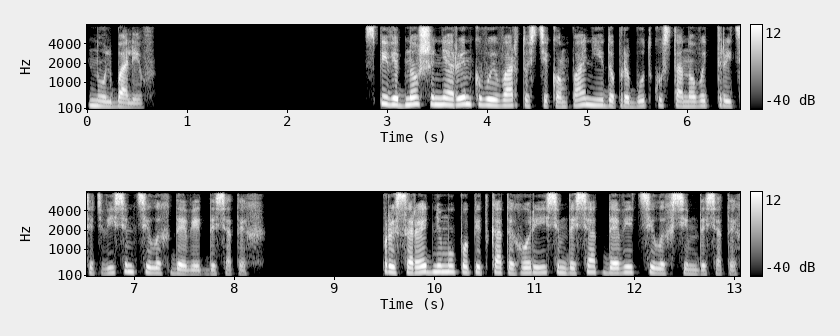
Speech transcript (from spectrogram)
0 балів. Співвідношення ринкової вартості компанії до прибутку становить 38,9 при середньому по підкатегорії 79,7.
